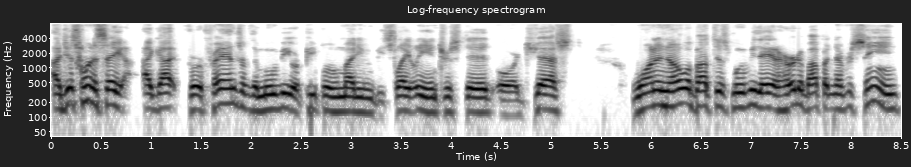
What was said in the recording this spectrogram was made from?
I just want to say I got for fans of the movie or people who might even be slightly interested or just want to know about this movie they had heard about but never seen.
